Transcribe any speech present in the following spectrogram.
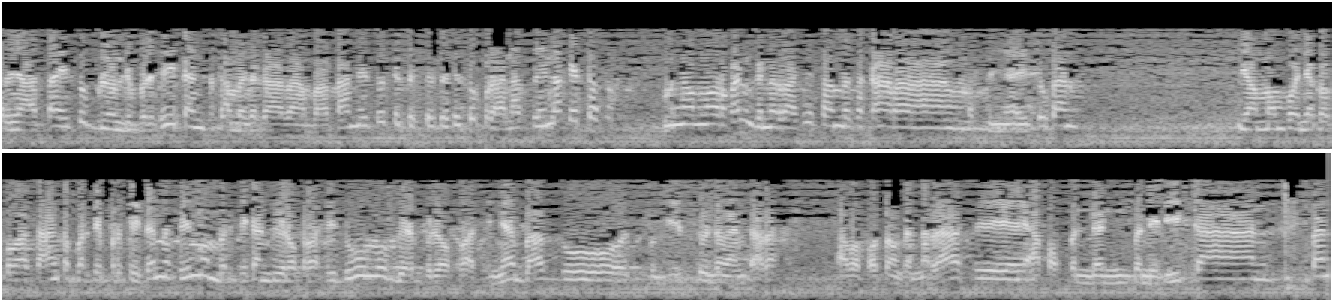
Ternyata itu belum dibersihkan sampai sekarang. Bahkan itu tikus-tikus itu beranak pinak itu menonorkan generasi sampai sekarang. Mestinya itu kan yang mempunyai kekuasaan seperti presiden mesti membersihkan birokrasi dulu biar birokrasinya bagus begitu dengan cara apa potong generasi, apa pendidikan, kan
